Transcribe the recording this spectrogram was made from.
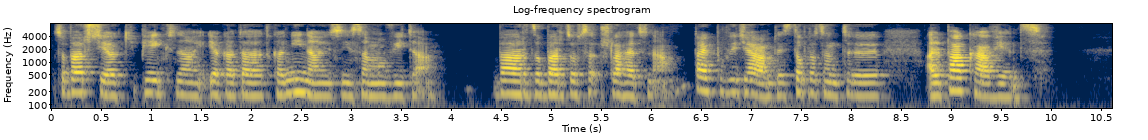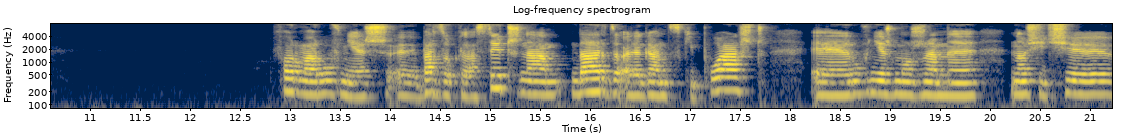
Zobaczcie, jaki piękna, jaka ta tkanina jest niesamowita. Bardzo, bardzo szlachetna. Tak jak powiedziałam, to jest 100% y, alpaka, więc forma również y, bardzo klasyczna, bardzo elegancki płaszcz. Y, Również możemy nosić y,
